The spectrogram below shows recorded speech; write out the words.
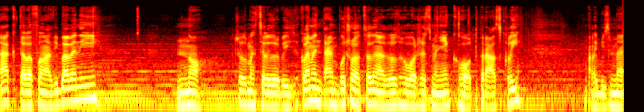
Tak, telefonát vybavený. No, čo sme chceli urobiť? Clementine počula celý náš rozhovor, že sme niekoho odpráskli. Mali by sme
